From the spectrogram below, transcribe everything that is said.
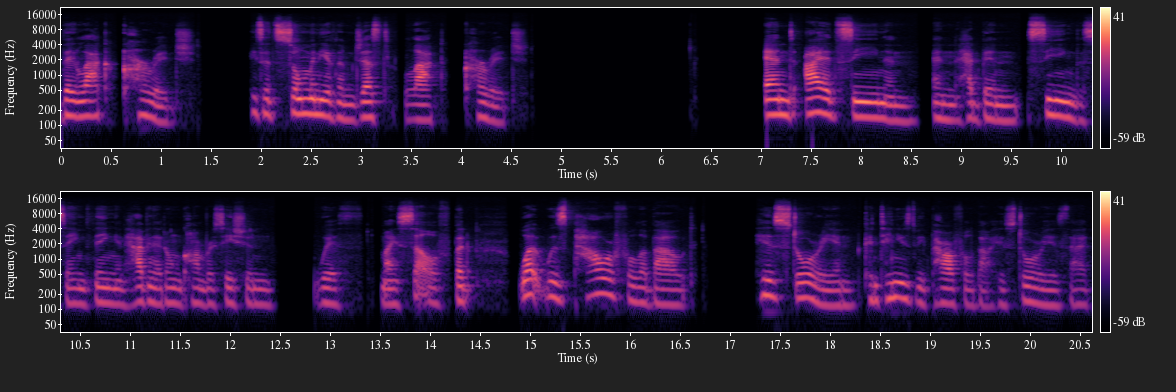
they lack courage. He said so many of them just lacked courage. And I had seen and, and had been seeing the same thing and having that own conversation with myself. But what was powerful about his story and continues to be powerful about his story is that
